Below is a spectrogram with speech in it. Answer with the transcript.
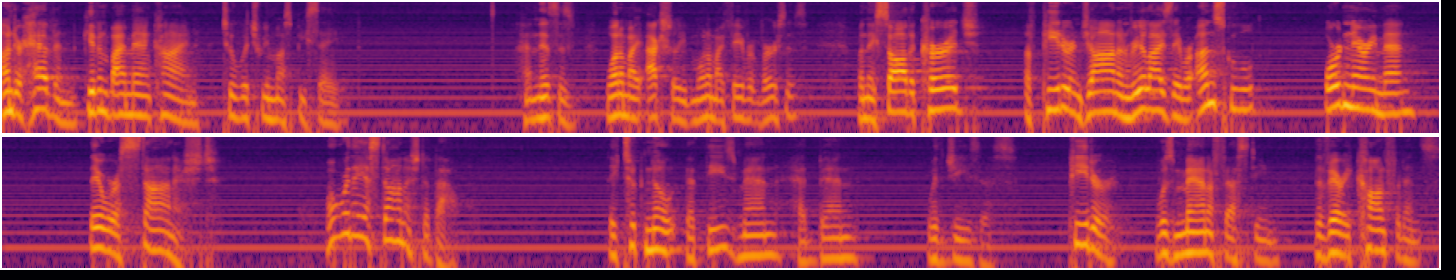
under heaven given by mankind to which we must be saved. And this is one of my actually one of my favorite verses. When they saw the courage of Peter and John and realized they were unschooled, ordinary men, they were astonished. What were they astonished about? They took note that these men had been with Jesus. Peter was manifesting the very confidence,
